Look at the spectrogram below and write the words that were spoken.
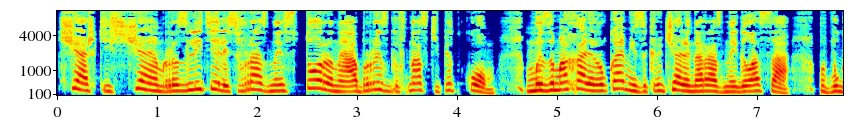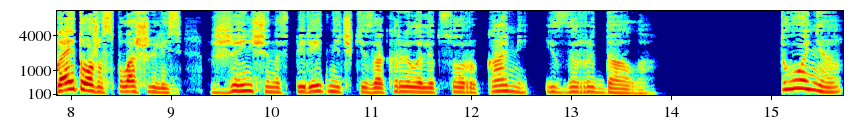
Чашки с чаем разлетелись в разные стороны, обрызгав нас кипятком. Мы замахали руками и закричали на разные голоса. Попугаи тоже всполошились. Женщина в передничке закрыла лицо руками и зарыдала. «Тоня,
